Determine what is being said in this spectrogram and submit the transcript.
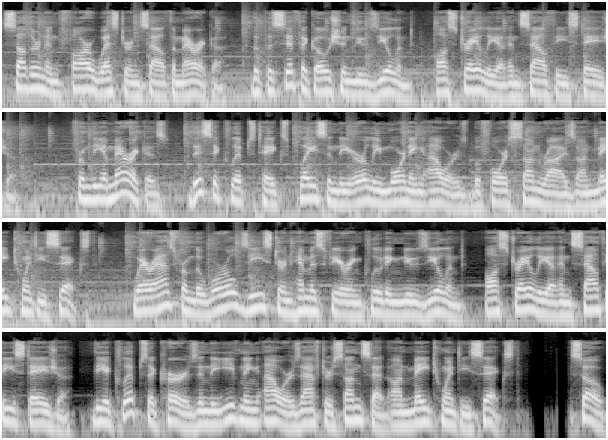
southern and far western South America, the Pacific Ocean New Zealand, Australia and Southeast Asia. From the Americas, this eclipse takes place in the early morning hours before sunrise on May 26, whereas from the world's eastern hemisphere including New Zealand, Australia and Southeast Asia, the eclipse occurs in the evening hours after sunset on May 26. So,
